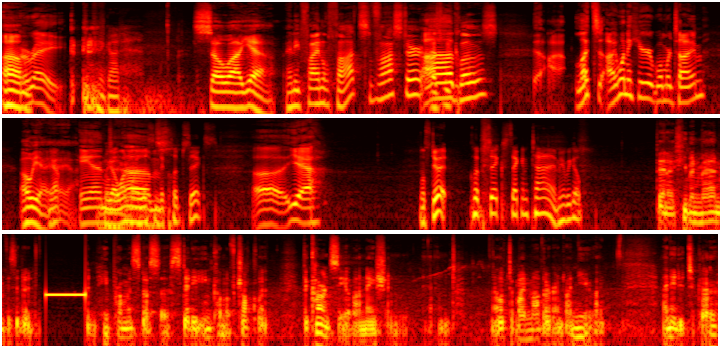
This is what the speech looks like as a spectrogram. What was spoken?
Um, Hooray! oh my God. So uh, yeah, any final thoughts, Foster, as Uh, we close? Let's. I want to hear it one more time. Oh yeah, Yep. yeah, yeah. And We got one more um, listen to clip six. Uh, yeah. Let's do it. Clip six, second time. Here we go. Then a human man visited, and he promised us a steady income of chocolate, the currency of our nation. And I looked at my mother, and I knew I, I needed to go.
